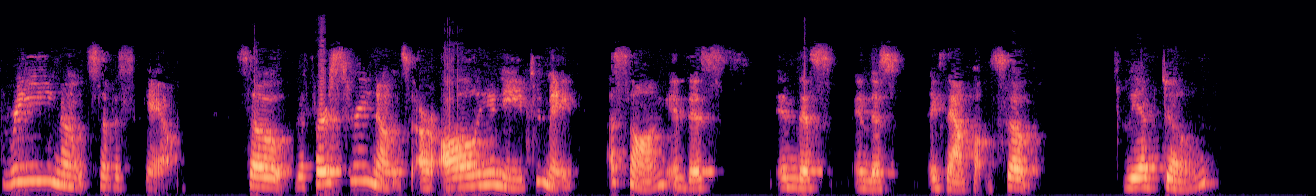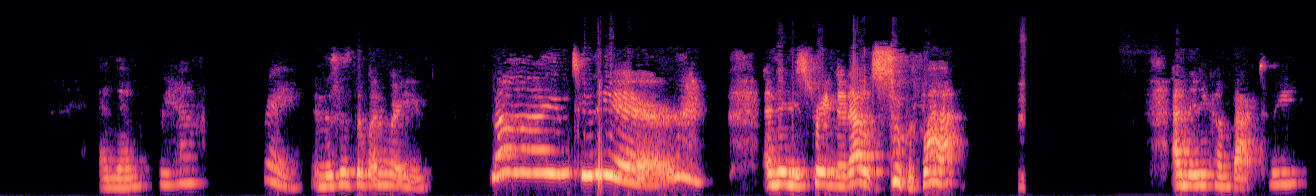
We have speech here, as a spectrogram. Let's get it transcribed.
three notes of a scale. So, the first three notes are all you need to make a song in this in this in this example. So, we have do, and then we have re, and this is the one where you fly into the air and then you straighten it out super flat. And then you come back to the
